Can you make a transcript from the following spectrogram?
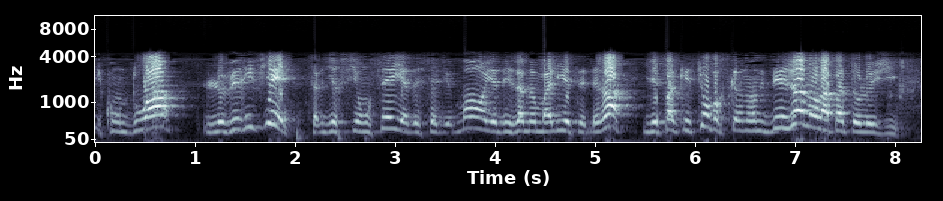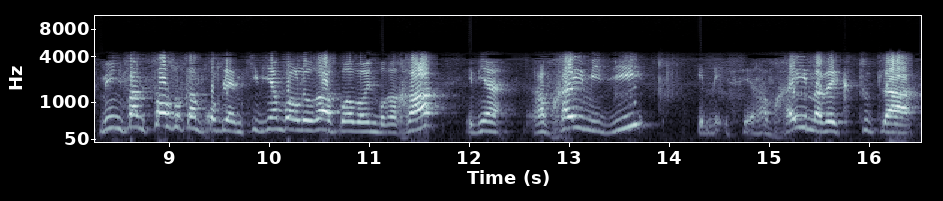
et qu'on doit le vérifier. Ça veut dire, si on sait, il y a des saignements, il y a des anomalies, etc., il n'est pas question parce qu'on en est déjà dans la pathologie. Mais une femme sans aucun problème qui vient voir le Rav pour avoir une bracha, eh bien, Raphaïm, il dit, et mais c'est Raphaïm avec toute la,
